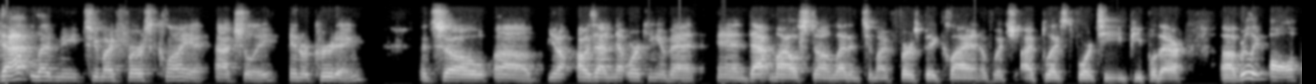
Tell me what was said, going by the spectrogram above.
that led me to my first client actually in recruiting. And so, uh, you know, I was at a networking event, and that milestone led into my first big client, of which I placed 14 people there, uh, really all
